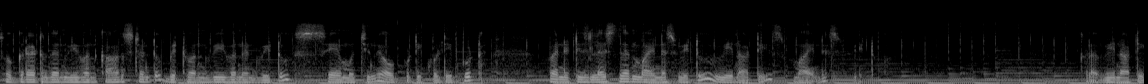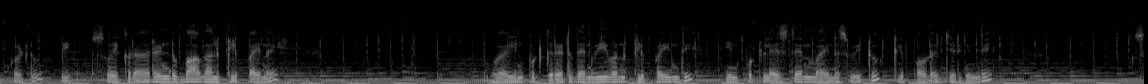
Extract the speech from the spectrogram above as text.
so greater than V one constant between V one and V two same వచ్చింది output equal to input when it is less than minus V two V naught is minus V two ఇక్కడ V naught equal to V one so ఇక్కడ రెండు భాగాలు క్లిప్ అయినాయి. Input greater than V one clip అయింది input less than minus V two clip అవడం జరిగింది. సో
